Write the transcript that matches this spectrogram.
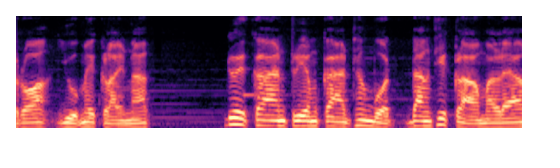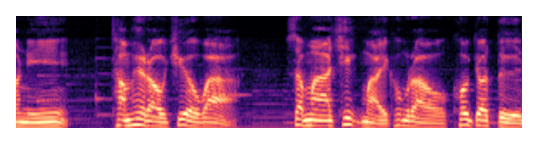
เราะอยู่ไม่ไกลนัก ด้วยการเตรียมการทั้งหมดดังที่กล่าวมาแล้วนี้ ทำให้เราเชื่อว่า สมาชิกใหม่ของเราคงจะตื่น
